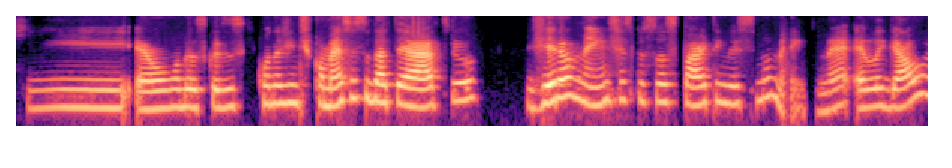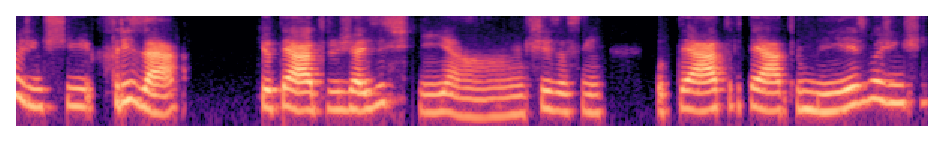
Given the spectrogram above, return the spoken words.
que é uma das coisas que quando a gente começa a estudar teatro, geralmente as pessoas partem desse momento, né? É legal a gente frisar que o teatro já existia antes, assim, o teatro, teatro mesmo, a gente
